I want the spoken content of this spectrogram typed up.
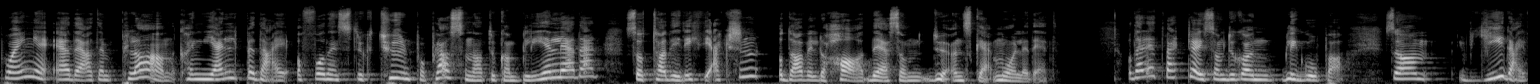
poenget er det at en plan kan hjelpe deg å få den strukturen på plass, sånn at du kan bli en leder, så ta de riktige action, og da vil du ha det som du ønsker, målet ditt. Og det er et verktøy som du kan bli god på, som gir deg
